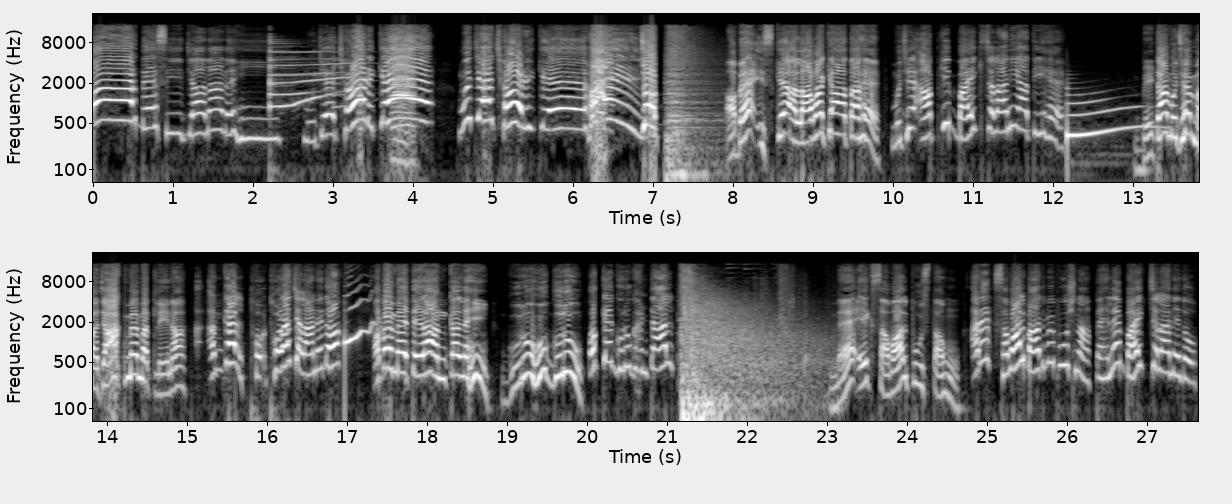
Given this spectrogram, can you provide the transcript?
पारदेसी, जाना नहीं। मुझे छोड़ के! मुझे छोड़ के हाय चुप! अबे इसके अलावा क्या आता है? मुझे आपकी बाइक चलानी आती है। बेटा मुझे मज़ाक में मत लेना। अ- अंकल थो, थोड़ा चलाने दो। अबे मैं तेरा अंकल नहीं गुरु हूँ गुरु। ओके गुरु घंटाल। मैं एक सवाल पूछता हूँ। अरे सवाल बाद में पूछना। पहले बाइक चलाने दो।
